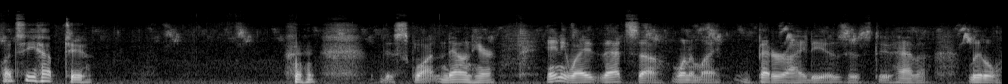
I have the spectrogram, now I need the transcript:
What's he up to? Just squatting down here. Anyway, that's uh, one of my better ideas is to have a little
